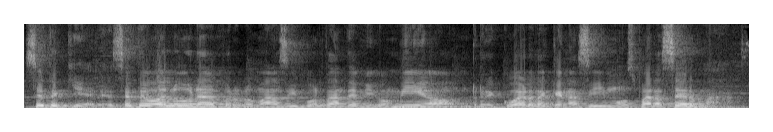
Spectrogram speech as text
Se te quiere, se te valora, pero lo más importante, amigo mío, recuerda que nacimos para ser más.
